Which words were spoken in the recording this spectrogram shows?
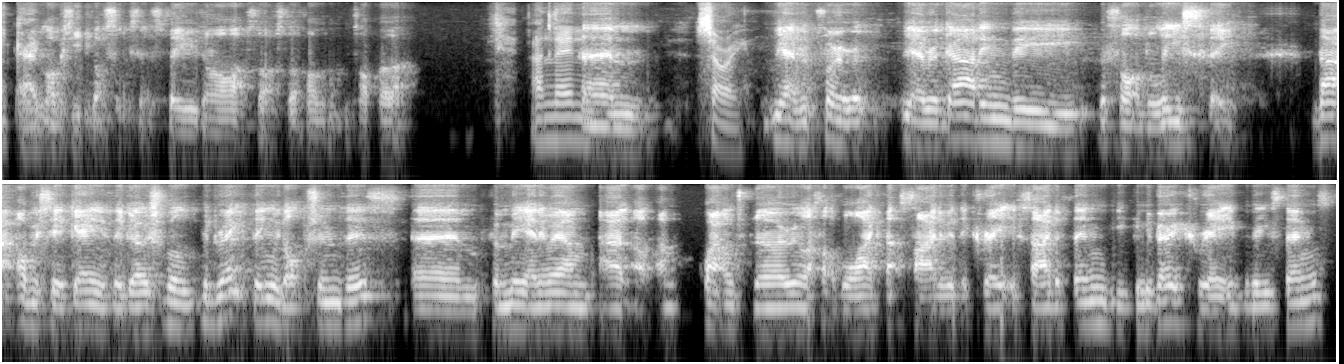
Okay. Um, obviously, you've got solicitors fees and all that sort of stuff on, on top of that. And then, Um, sorry. yeah, for yeah, regarding the the sort of lease fee, that obviously again is negotiable. The great thing with options is, um, for me anyway, I'm I, I'm quite entrepreneurial. I sort of like that side of it, the creative side of things. You can be very creative with these things.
